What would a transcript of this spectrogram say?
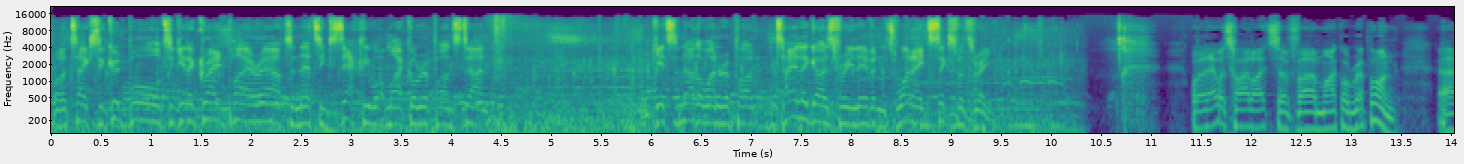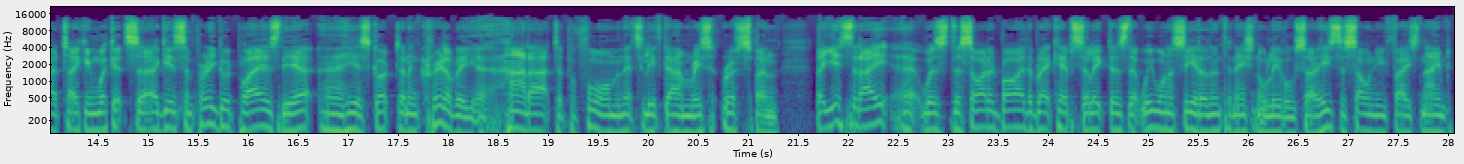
Well, it takes a good ball to get a great player out, and that's exactly what Michael Rippon's done. He gets another one, Ripon. Taylor goes for 11. It's 186 for three. Was highlights of uh, Michael Rippon uh, taking wickets uh, against some pretty good players there. Uh, he has got an incredibly uh, hard art to perform, and that's left arm wrist, spin. But yesterday uh, it was decided by the Black Caps selectors that we want to see at an international level. So he's the sole new face named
